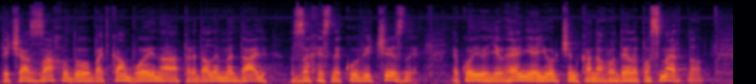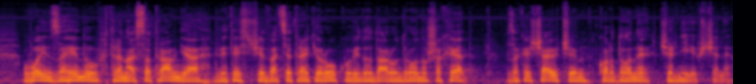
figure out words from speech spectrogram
Під час заходу батькам воїна передали медаль захиснику вітчизни, якою Євгенія Юрченка нагородили посмертно. Воїн загинув 13 травня 2023 року від удару дрону шахет, захищаючи кордони Чернігівщини.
